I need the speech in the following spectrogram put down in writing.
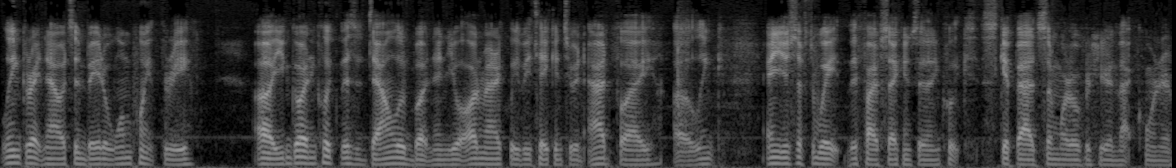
link right now. It's in beta 1.3. Uh, you can go ahead and click this download button and you'll automatically be taken to an AdFly uh, link and you just have to wait the 5 seconds and then click skip ad somewhere over here in that corner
